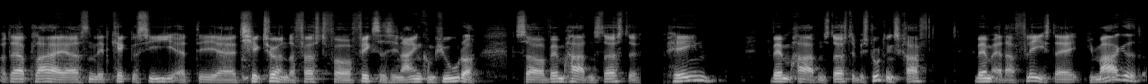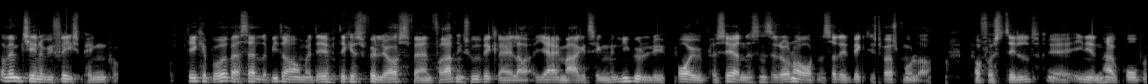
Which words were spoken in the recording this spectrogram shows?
Og der plejer jeg sådan lidt kægt at sige, at det er direktøren, der først får fikset sin egen computer. Så hvem har den største pain? Hvem har den største beslutningskraft? Hvem er der flest af i markedet? Og hvem tjener vi flest penge på? Det kan både være salg, der bidrager med det. Det kan selvfølgelig også være en forretningsudvikler eller jeg i marketing, men ligegyldigt, hvor I vil placere den, er sådan set underordnet, så er det et vigtigt spørgsmål at, at få stillet øh, ind i den her gruppe.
